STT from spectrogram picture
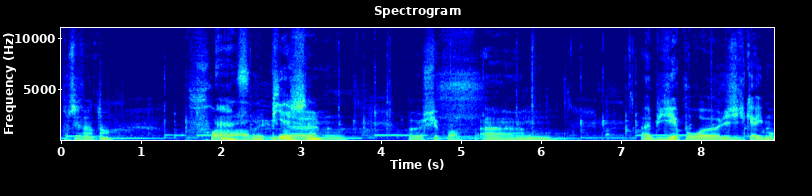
pour ces 20 ans? Oh, Ah, c'est un piège, euh, euh, je sais pas. Un, un billet pour euh, les îles Caïmans.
